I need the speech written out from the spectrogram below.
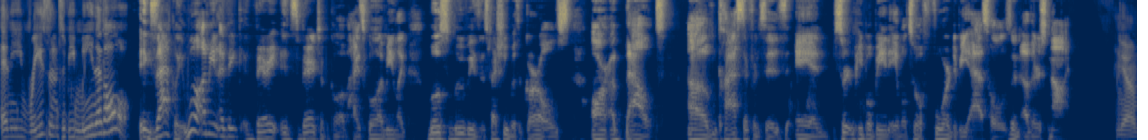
any reason to be mean at all. Exactly. Well, I mean, I think very it's very typical of high school. I mean, like most movies, especially with girls, are about um class differences and certain people being able to afford to be assholes and others not. Yeah.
